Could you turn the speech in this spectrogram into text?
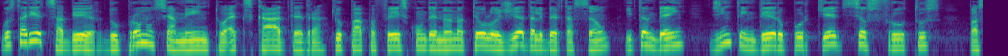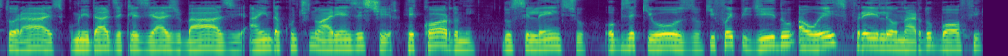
gostaria de saber do pronunciamento ex cátedra que o Papa fez condenando a teologia da libertação e também de entender o porquê de seus frutos pastorais, comunidades eclesiais de base ainda continuarem a existir. Recordo-me do silêncio obsequioso que foi pedido ao ex-frei Leonardo Boff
